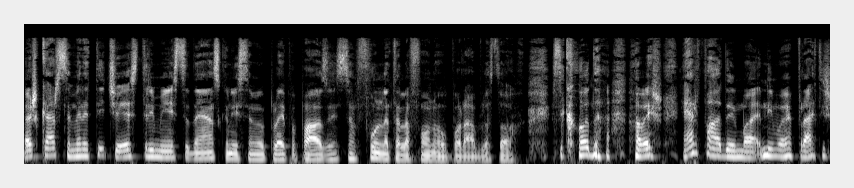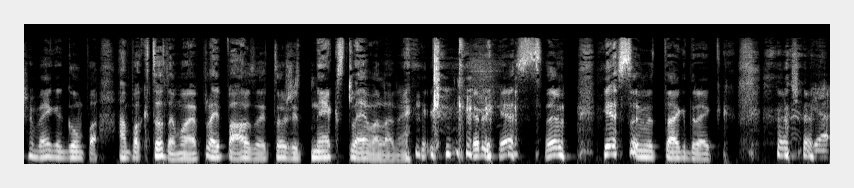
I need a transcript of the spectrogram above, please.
veš, kar se mene tiče, jaz tri mesece dejansko nisem imel play pa pauzo in sem full na telefonu uporabljal to. Tako da, veš, AirPod ima, nimajo praktično mega gumba, ampak to, da moja play pauza je to že next level, ne. Ker jaz sem, jaz sem tak drek. Ja,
